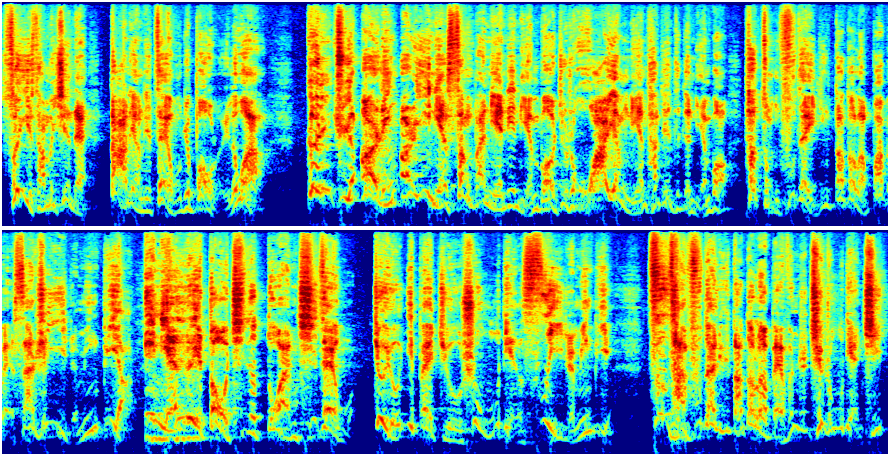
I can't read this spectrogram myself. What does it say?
所以他们现在大量的债务就暴雷了哇。根据二零二一年上半年的年报，就是花样年，它的这个年报，它总负债已经达到了八百三十亿人民币啊！一年内到期的短期债务就有一百九十五点四亿人民币，资产负债率达到了百分之七十五点七。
